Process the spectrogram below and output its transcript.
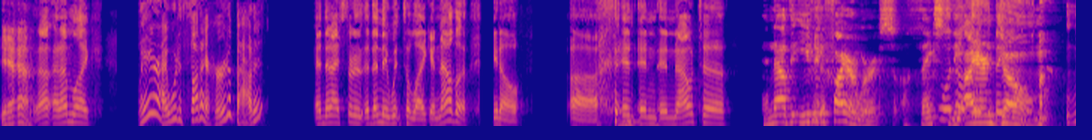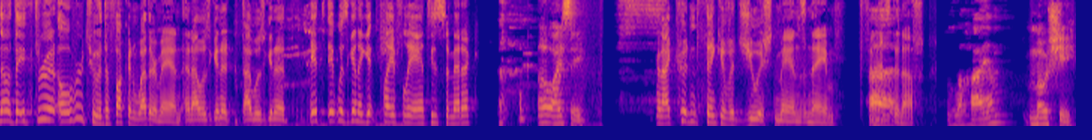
Yeah. And, I, and I'm like, where? I would have thought I heard about it. And then I started, and then they went to like, and now the, you know, uh, and and and now to And now the evening Yeah. fireworks, thanks Well, to the no, Iron they- Dome. no, they threw it over to the fucking weatherman, and I was gonna, I was gonna, it it was gonna get playfully anti-Semitic, Oh, I see. And I couldn't think of a Jewish man's name fast Uh, enough. Lahayim? Moshi.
